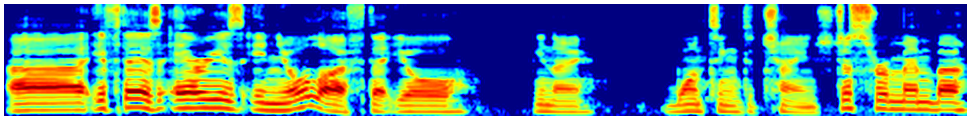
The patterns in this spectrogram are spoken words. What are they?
Uh, if there's areas in your life that you're, you know, wanting to change, just remember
